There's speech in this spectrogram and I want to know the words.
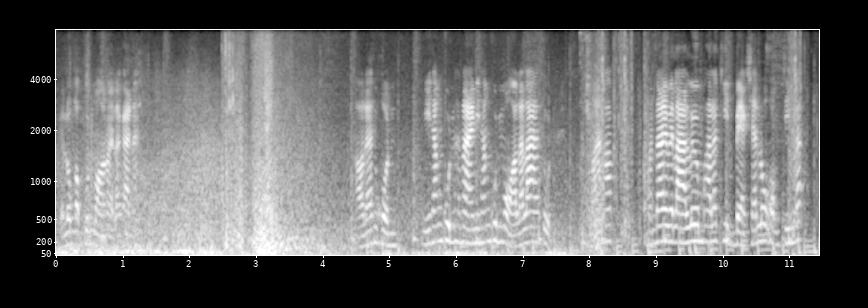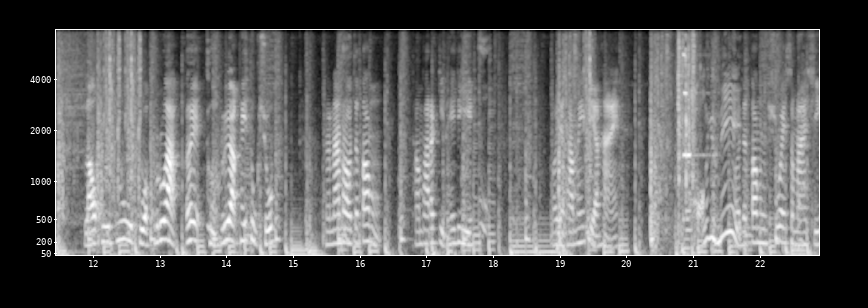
เดี๋ยวลงกับคุณหมอหน่อยแล้วกันนะ เอาแล้วทุกคน มีทั้งคุณทนายมีทั้งคุณหมอและล่าสุด มาครับ มันได้เวลาเริ่มภารกิจแบกแชทโลกของจริงแล้ว เราคือผู้ถูกเลือกเอ้ย ถูกเลือกให้ถูกชุบ ดังนั้นเราจะต้องทำภารกิจให้ดี เราอย่าทำให้เสียหาย ของอยู่นี่ เราจะต้องช่วยสมาชิก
